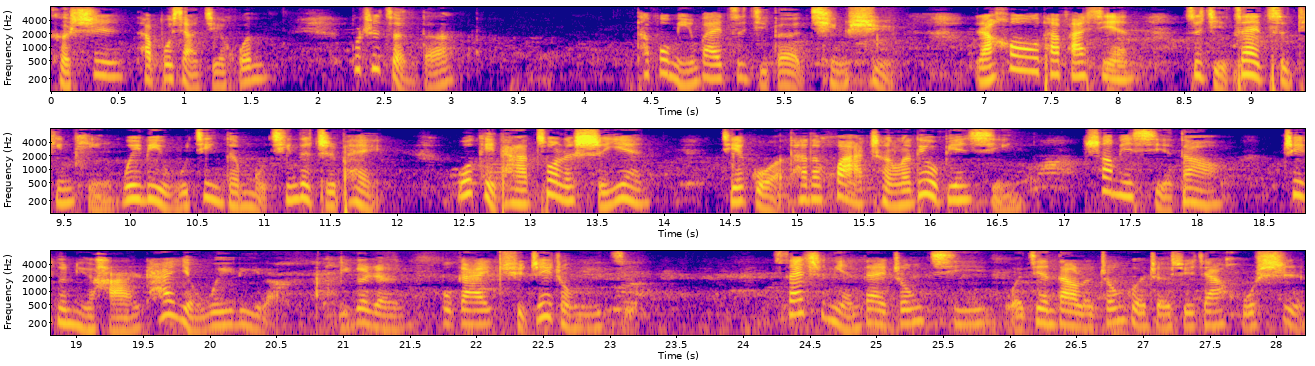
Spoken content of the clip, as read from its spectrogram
可是他不想结婚，不知怎的，他不明白自己的情绪，然后他发现自己再次听凭威力无尽的母亲的支配。我给他做了实验，结果他的画成了六边形，上面写道：“这个女孩太有威力了，一个人不该娶这种女子。三十年代中期，我见到了中国哲学家胡适，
